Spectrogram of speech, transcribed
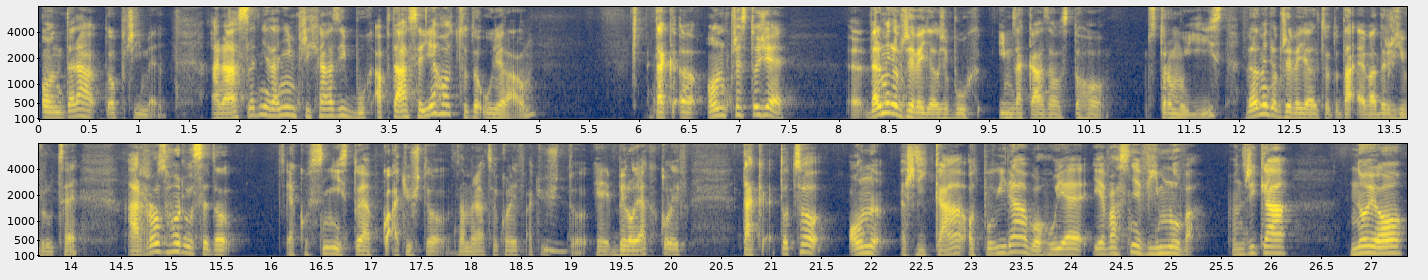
on teda to přijme a následně za ním přichází Bůh a ptá se jeho, co to udělal. tak uh, on přestože velmi dobře věděl, že Bůh jim zakázal z toho stromu jíst, velmi dobře věděl, co to ta Eva drží v ruce a rozhodl se to jako sníst to jabko, ať už to znamená cokoliv, ať už to je, bylo jakkoliv, tak to, co on říká, odpovídá Bohu, je, je vlastně výmluva. On říká, no jo,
